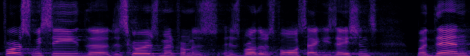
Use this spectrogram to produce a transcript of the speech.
first we see the discouragement from his, his brother's false accusations, but then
